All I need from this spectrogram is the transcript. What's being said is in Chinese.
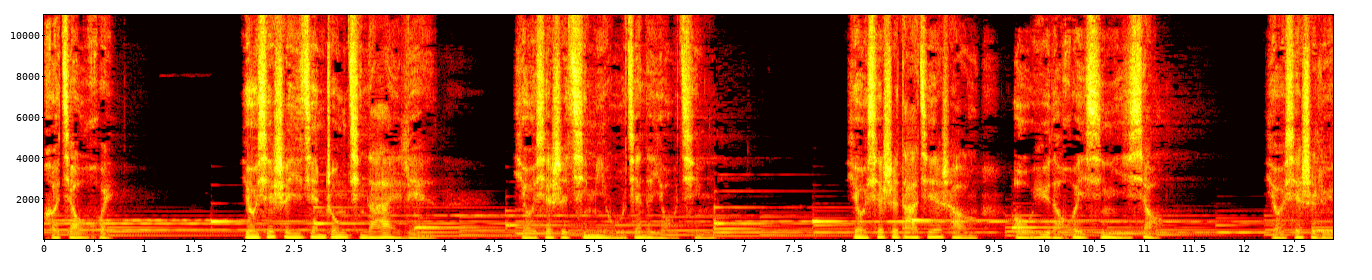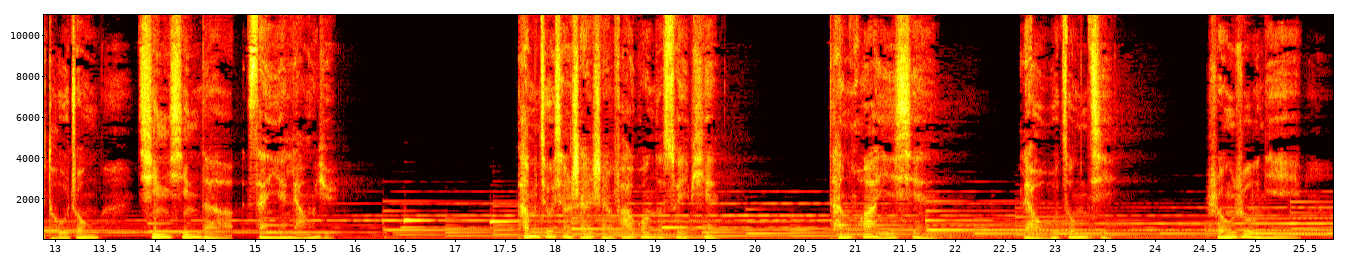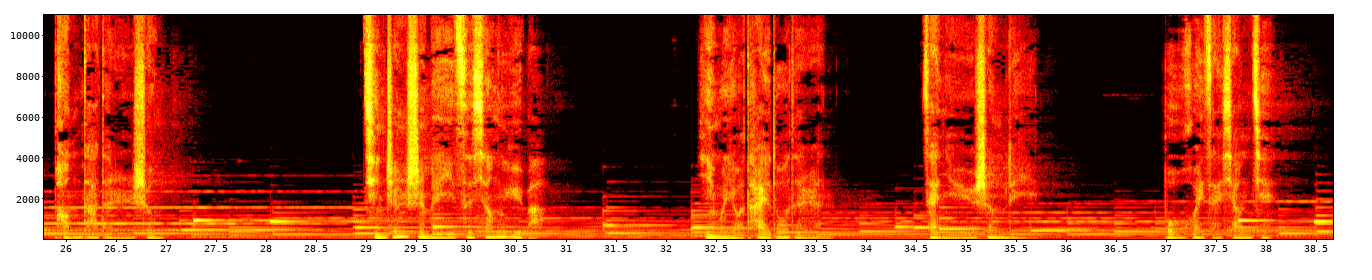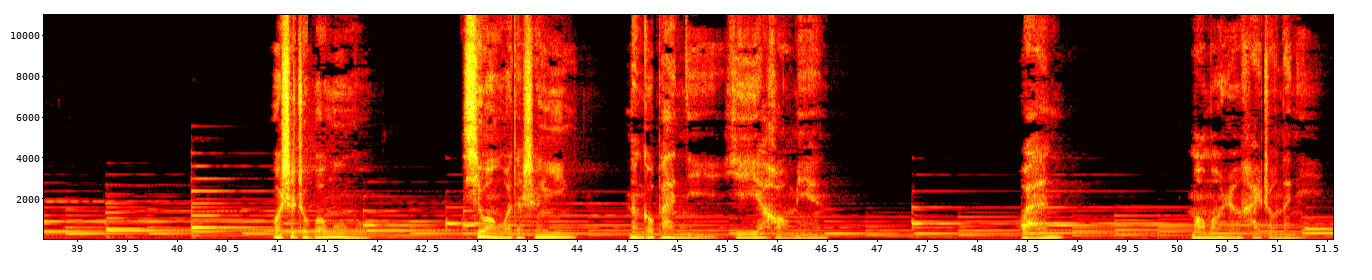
和交汇。有些是一见钟情的爱恋，有些是亲密无间的友情，有些是大街上偶遇的会心一笑，有些是旅途中倾心的三言两语。它们就像闪闪发光的碎片。昙花一现，了无踪迹，融入你庞生。请珍视每一次相遇吧，因为有太多的人，在你余生里不会再相见。我是主播木木，希望我的声音能够伴你一夜好眠。晚安。茫茫人海中的你。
